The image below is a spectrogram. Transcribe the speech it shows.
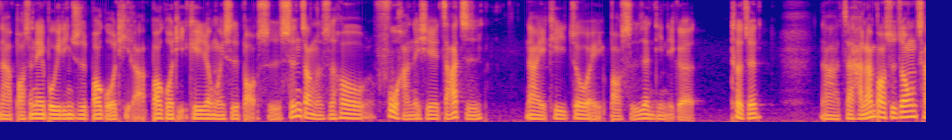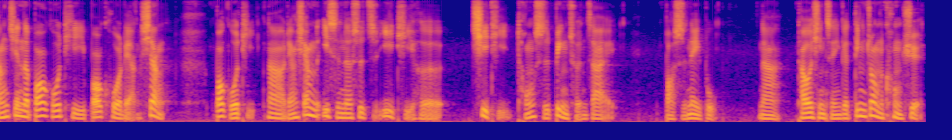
那宝石内部一定就是包裹体啦，包裹体可以认为是宝石生长的时候富含的一些杂质，那也可以作为宝石认定的一个特征。那在海蓝宝石中常见的包裹体包括两项包裹体，那两项的意思呢是指液体和气体同时并存在宝石内部，那它会形成一个钉状的空穴，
